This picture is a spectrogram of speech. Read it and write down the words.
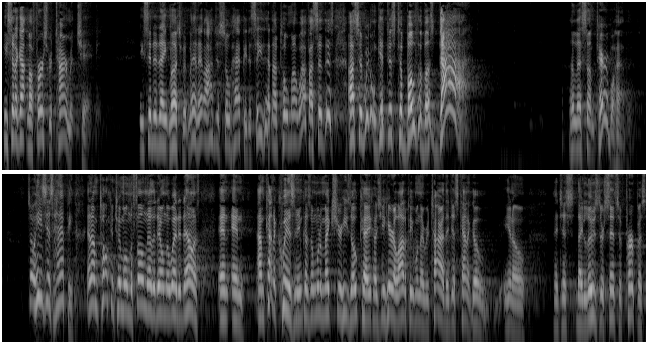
He said, I got my first retirement check. He said, It ain't much, but man, I'm just so happy to see that. And I told my wife, I said this, I said, We're going to get this till both of us die. Unless something terrible happens. So he's just happy. And I'm talking to him on the phone the other day on the way to Dallas, and, and I'm kind of quizzing him because I want to make sure he's okay. Because you hear a lot of people when they retire, they just kind of go, you know, they just they lose their sense of purpose.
